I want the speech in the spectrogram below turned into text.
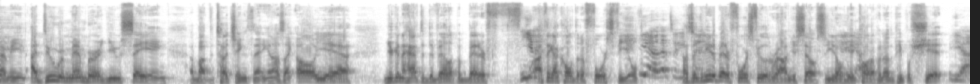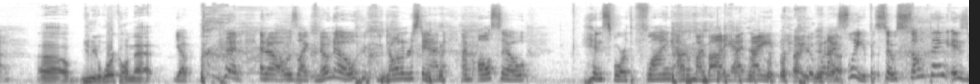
I mean, I do remember you saying about the touching thing, and I was like, "Oh mm-hmm. yeah, you're gonna have to develop a better." F-. Yeah. I think I called it a force field. Yeah, that's what you I was said. like, "You need a better force field around yourself, so you don't Yeah, get yeah. caught up in other people's shit. yeah. Uh, you need to work on that." Yep. and, and I was like, no, no, you don't understand. I'm also henceforth flying out of my body at night Right, when I sleep. So something is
